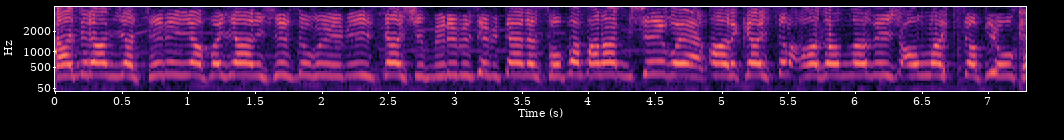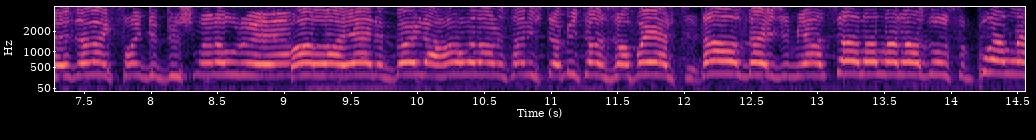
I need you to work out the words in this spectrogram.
Kadir amca senin yapacağın işe sokuyum. İnsan şu minibüse bir tane sopa falan bir şey koyar. Arkadaşlar adamlarda hiç Allah kitabı yok. Pezevenk sanki düşmana vuruyor ya. Vallahi yani böyle havalanırsan işte bir ton sopa yersin. Sağ ol dayıcım ya sağ ol Allah razı olsun. Bu Allah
